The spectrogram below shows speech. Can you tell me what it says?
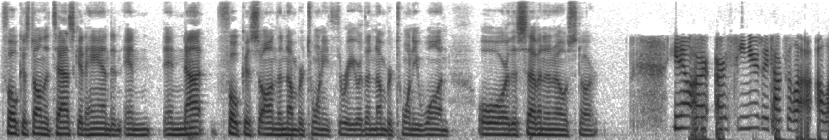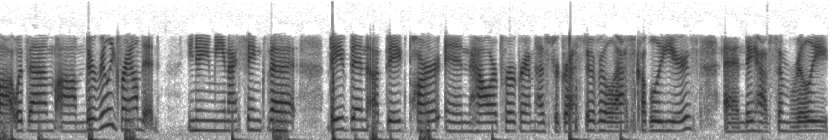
focused on the task at hand and, and, and not focus on the number 23 or the number 21 or the 7 and 0 start? You know, our our seniors, we talked a lot, a lot with them. Um, they're really grounded. You know what I mean? I think that they've been a big part in how our program has progressed over the last couple of years, and they have some really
